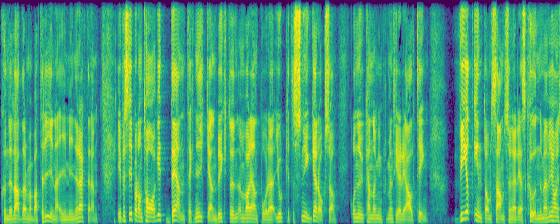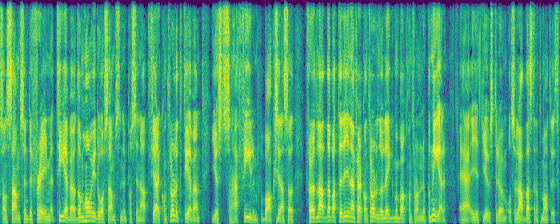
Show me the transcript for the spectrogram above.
kunde ladda de här batterierna i miniräknaren. I princip har de tagit den tekniken, byggt en variant på det, gjort lite snyggare också. Och nu kan de implementera det i allting. Vet inte om Samsung är deras kund, men vi har en sån Samsung Deframe-TV. De har ju då Samsung nu på sina fjärrkontroller till TVn, just sån här film på baksidan. Så för att ladda batterierna i fjärrkontrollen, då lägger man bara kontrollen upp och ner eh, i ett ljust rum och så laddas den automatiskt.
